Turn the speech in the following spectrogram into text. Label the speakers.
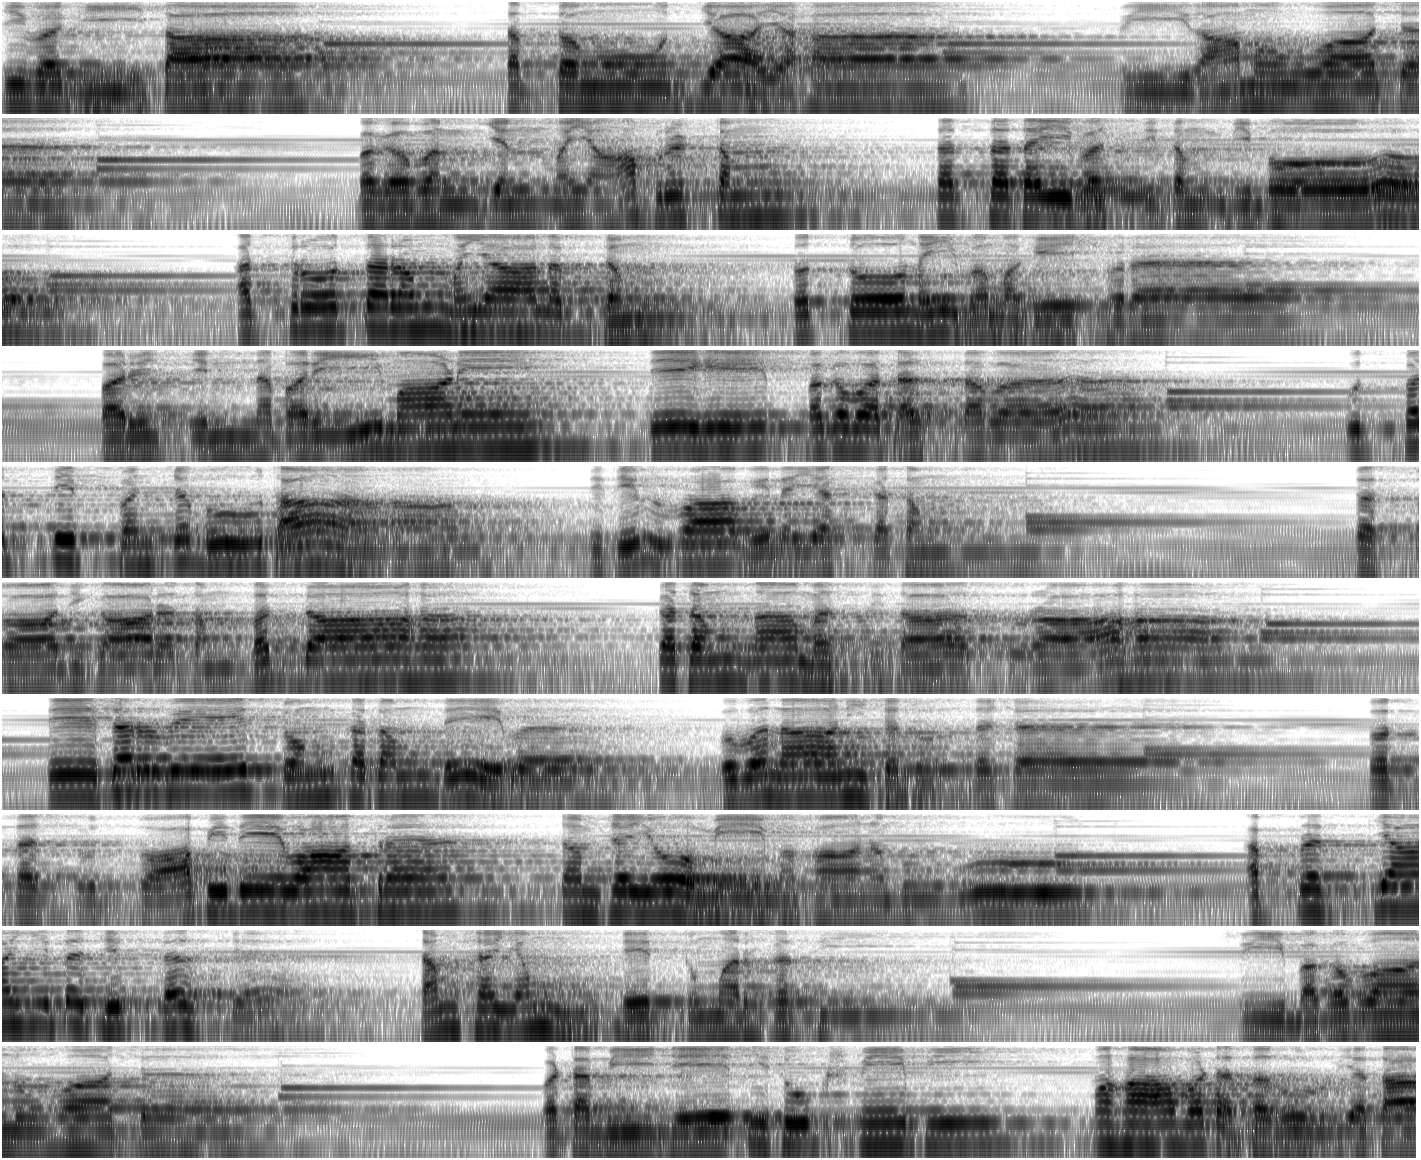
Speaker 1: शिवगीता सप्तमोऽध्यायः। श्रीराम उवाच। भगवन् यन्मया पृष्टम् तत्तथैव स्थितं विभो। अत्रोत्तरं मया लब्धं त्वत्तो नैव महेश्वर। परिचिन्नपरीमाणे देहे भगवतस्तव उत्पत्तिः पञ्चभूतानां स्थितिर्वा विलयः कथम्। स्वस्वाधिकारसम्बद्धाः कथं नाम स्थिताः सुराः। ते सर्वे त्वं कथं देव भुवनानि चतुर्दश। त्वत्तश्रुत्वापि देवात्र संशयो मे महानभूत् अप्रत्यायितचित्तस्य संशयं चेत्तुमर्हसि। श्रीभगवानुवाच। वटबीजेति सूक्ष्मेऽपि महावटतरुर्यता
